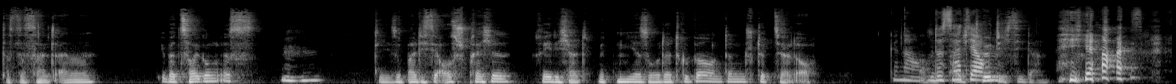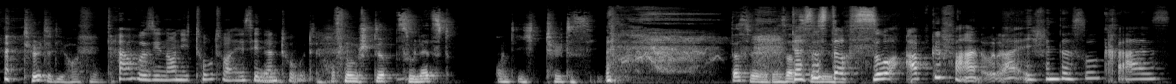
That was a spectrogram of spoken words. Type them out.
Dass das halt eine Überzeugung ist, mhm. die, sobald ich sie ausspreche, rede ich halt mit mir so darüber und dann stirbt sie halt auch. Genau. Also und das hat ja auch. Töte ich sie dann. ja. Töte die Hoffnung. Da, wo sie noch nicht tot war, ist sie ja. dann tot. Die Hoffnung stirbt zuletzt und ich töte sie. Das wäre der Satz. Das ist doch so abgefahren, oder? Ich finde das so krass.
